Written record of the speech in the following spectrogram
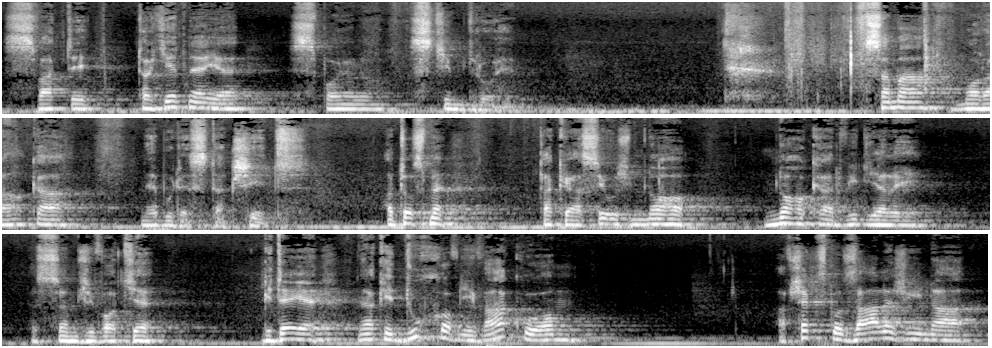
svatý. To jedné je spojeno s tím druhým. Sama morálka nebude stačit. A to jsme také asi už mnoho, mnohokrát viděli ve svém životě, kde je nějaký duchovní vakuum a všechno záleží na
